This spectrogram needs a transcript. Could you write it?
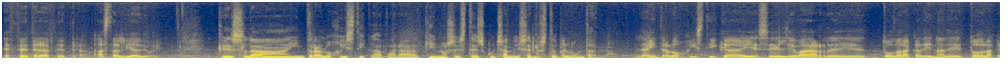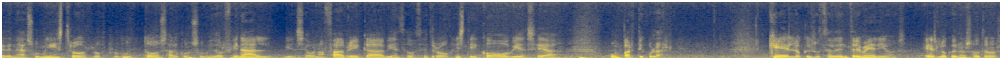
etcétera, etcétera, hasta el día de hoy. ¿Qué es la intralogística para quien nos esté escuchando y se lo esté preguntando? La intralogística es el llevar eh, toda la cadena de toda la cadena de suministros, los productos al consumidor final, bien sea una fábrica, bien sea un centro logístico o bien sea un particular. ¿Qué es lo que sucede entre medios? Es lo que nosotros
